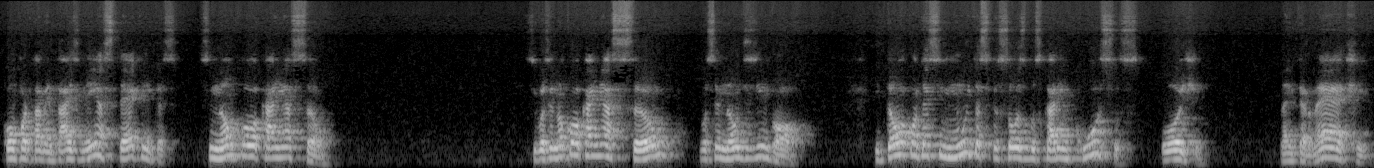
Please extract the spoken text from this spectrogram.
comportamentais, nem as técnicas, se não colocar em ação. Se você não colocar em ação, você não desenvolve. Então, acontece muitas pessoas buscarem cursos hoje na internet,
